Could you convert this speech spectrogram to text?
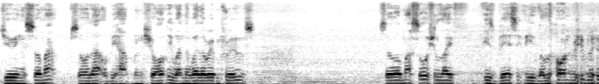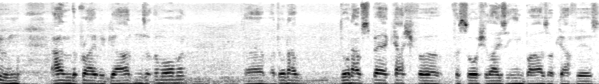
during the summer, so that'll be happening shortly when the weather improves. So my social life is basically the laundry room and the private gardens at the moment. Um, I don't have don't have spare cash for for socialising in bars or cafes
